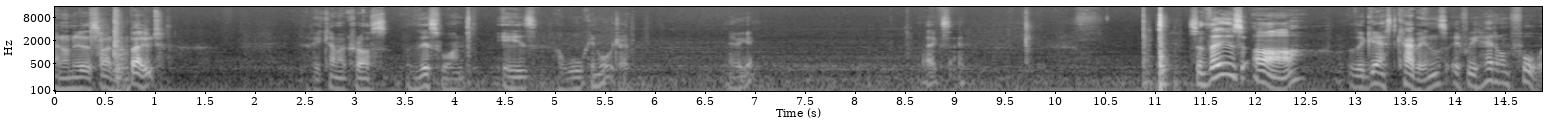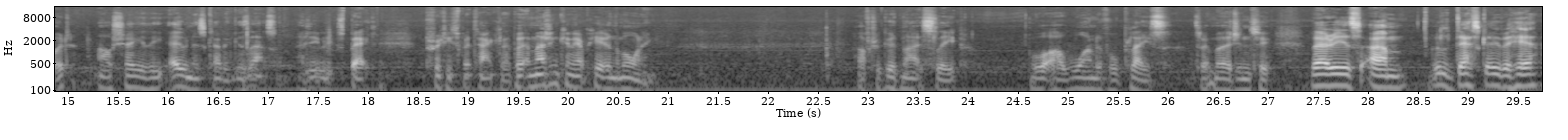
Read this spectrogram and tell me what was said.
And on the other side of the boat, if you come across this one is a walk-in wardrobe. There we go. Like so. So those are the guest cabins. If we head on forward, I'll show you the owner's cabin because that's, as you would expect, pretty spectacular. But imagine coming up here in the morning after a good night's sleep. What a wonderful place to emerge into. There is um, a little desk over here,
